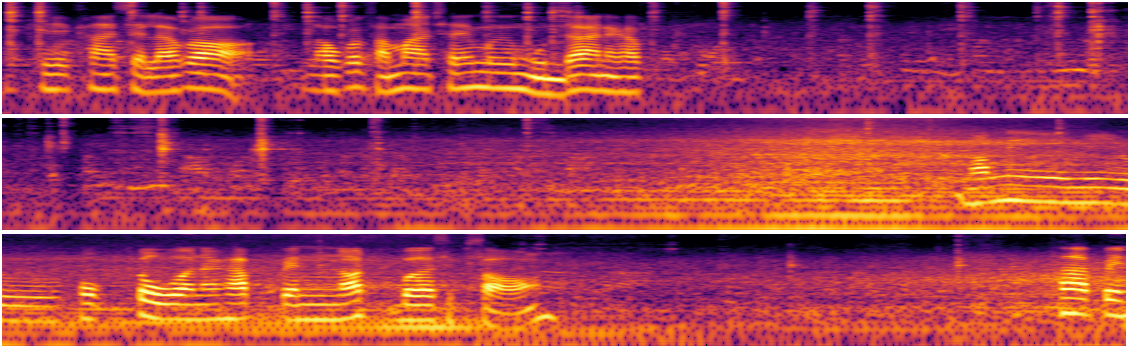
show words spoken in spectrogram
โอเคคลาเสร็จแล้วก็เราก็สามารถใช้มือหมุนได้นะครับ น็อตนี่มีอยู่ 6 ตัวนะครับ เป็นน็อตเบอร์ 12 ถ้าเป็น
